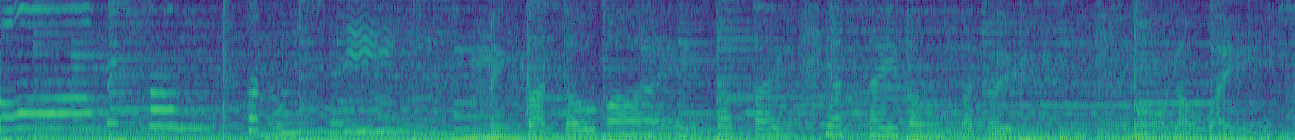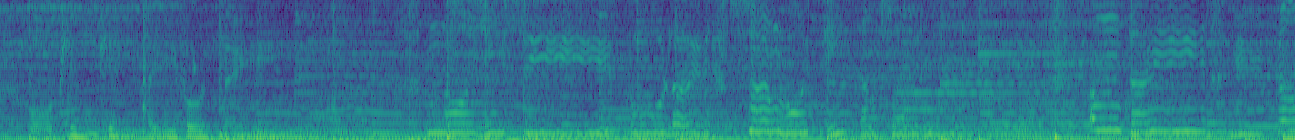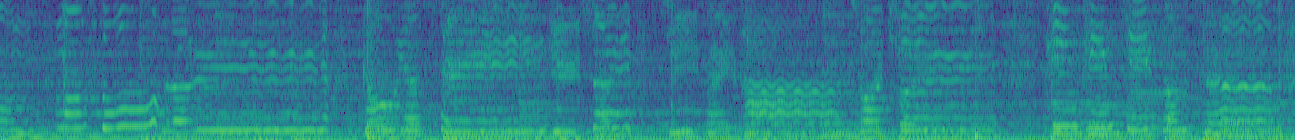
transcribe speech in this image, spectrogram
得到爱，失去一切都不对，我又为何偏偏喜欢你？爱已是负累，相爱似受罪，心底如今万苦累，旧日情如醉，此际怕再追。偏偏痴心想。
